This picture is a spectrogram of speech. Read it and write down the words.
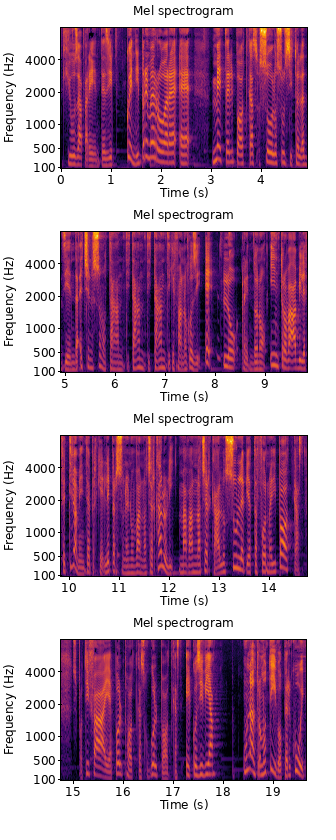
chiusa parentesi. Quindi il primo errore è mettere il podcast solo sul sito dell'azienda e ce ne sono tanti, tanti, tanti che fanno così e lo rendono introvabile effettivamente perché le persone non vanno a cercarlo lì, ma vanno a cercarlo sulle piattaforme di podcast, Spotify, Apple Podcast, Google Podcast e così via. Un altro motivo per cui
